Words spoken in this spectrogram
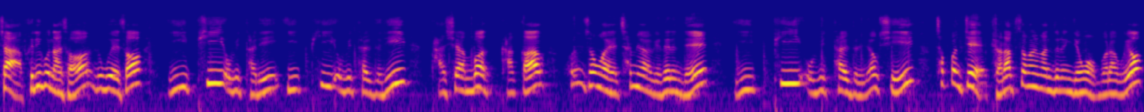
자, 그리고 나서 누구에서 이 p 오비탈이 이 p 오비탈들이 다시 한번 각각 혼성화에 참여하게 되는데 이 p 오비탈들 역시 첫 번째 결합성을 만드는 경우 뭐라고요?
